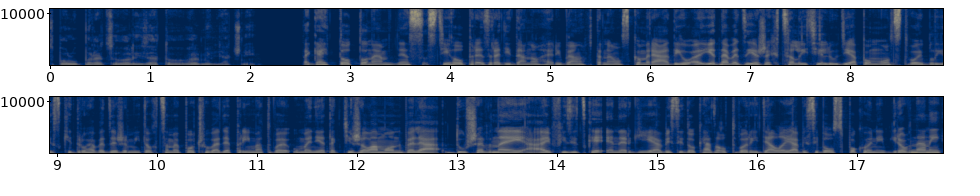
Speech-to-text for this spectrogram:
spolupracovali za to veľmi vďačný. Tak aj toto nám dnes stihol prezradiť Dano Heriban v Trnavskom rádiu. A jedna vec je, že chceli ti ľudia pomôcť, tvoj blízky, druhá vec je, že my to chceme počúvať a príjmať tvoje umenie. Tak ti želám len veľa duševnej a aj fyzickej energie, aby si dokázal tvoriť ďalej, aby si bol spokojný, vyrovnaný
